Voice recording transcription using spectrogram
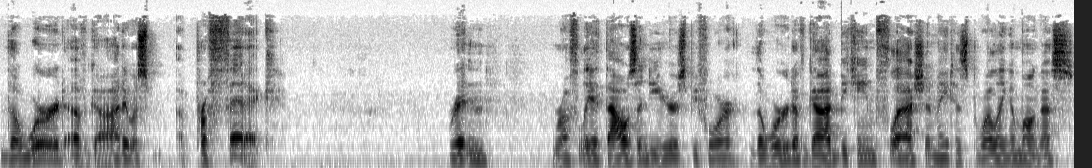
the Word of God. It was a prophetic, written roughly a thousand years before the Word of God became flesh and made his dwelling among us.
